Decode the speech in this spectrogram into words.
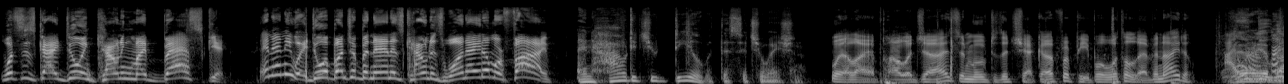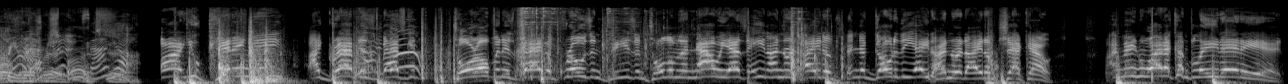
what's this guy doing counting my basket? And anyway, do a bunch of bananas count as one item or five? And how did you deal with this situation? Well, I apologized and moved to the checkout for people with 11 items. I only have Yeah. Are you kidding me? I grabbed his basket, tore open his bag of frozen peas, and told him that now he has 800 items and to go to the 800 item checkout. I mean, what a complete idiot!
